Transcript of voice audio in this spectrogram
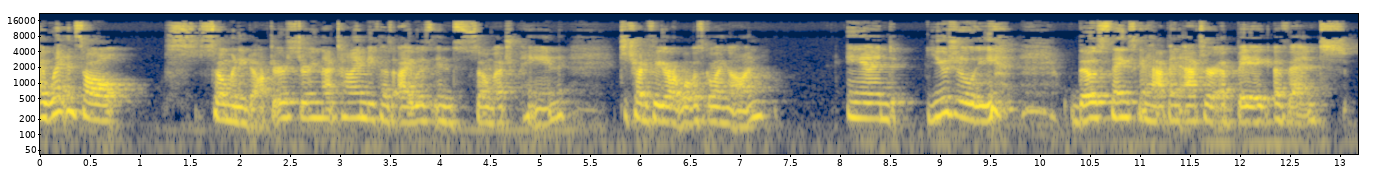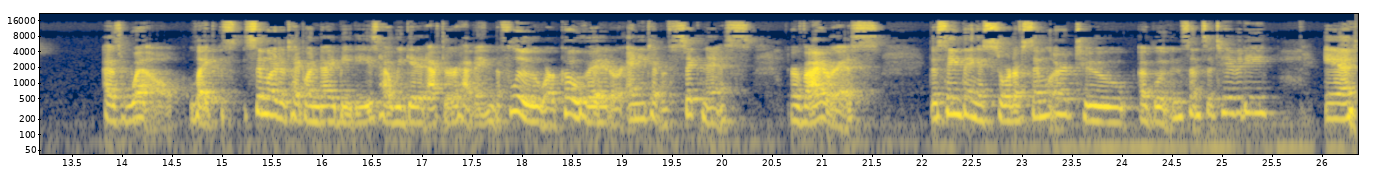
I went and saw so many doctors during that time because I was in so much pain to try to figure out what was going on. And usually those things can happen after a big event as well. Like similar to type 1 diabetes, how we get it after having the flu or COVID or any type of sickness or virus the same thing is sort of similar to a gluten sensitivity. And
